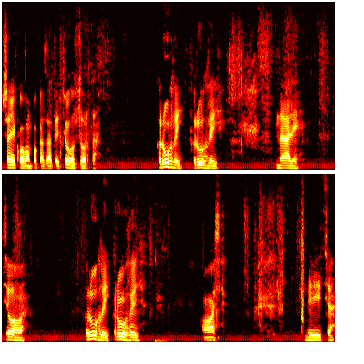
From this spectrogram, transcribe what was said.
Ще якого вам показати цього сорта. Круглий, круглий. Далі. Цього. Круглий, круглий. Ось. Дивіться.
